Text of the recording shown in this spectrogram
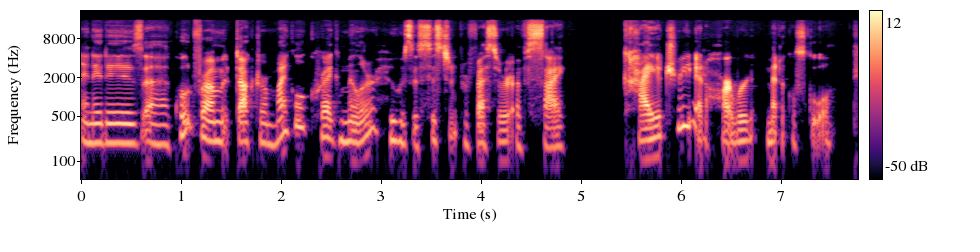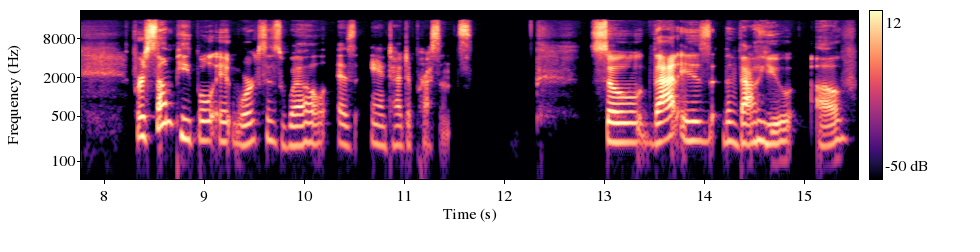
and it is a quote from Dr. Michael Craig Miller, who was assistant professor of psychiatry at Harvard Medical School. For some people, it works as well as antidepressants. So, that is the value of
